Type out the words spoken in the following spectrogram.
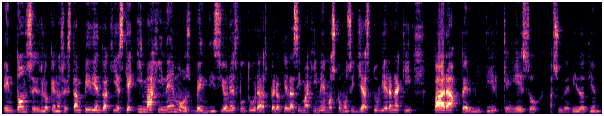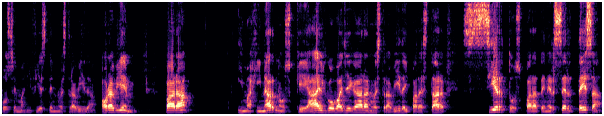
Entonces, lo que nos están pidiendo aquí es que imaginemos bendiciones futuras, pero que las imaginemos como si ya estuvieran aquí para permitir que eso a su debido tiempo se manifieste en nuestra vida. Ahora bien, para imaginarnos que algo va a llegar a nuestra vida y para estar ciertos, para tener certeza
